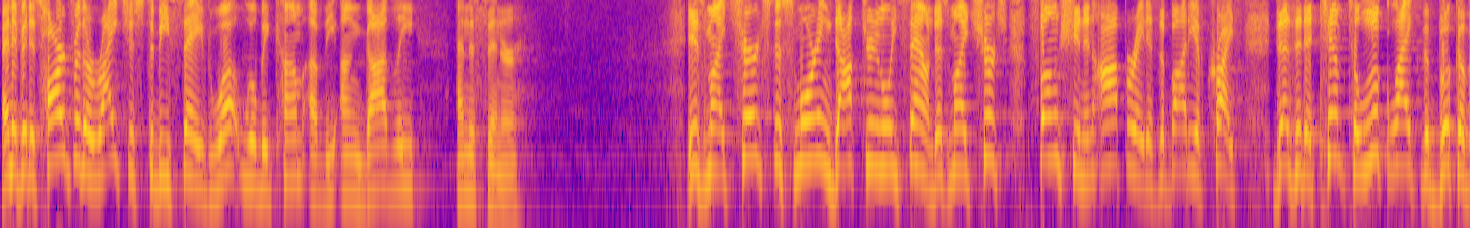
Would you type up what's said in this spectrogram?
And if it is hard for the righteous to be saved, what will become of the ungodly and the sinner? Is my church this morning doctrinally sound? Does my church function and operate as the body of Christ? Does it attempt to look like the book of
